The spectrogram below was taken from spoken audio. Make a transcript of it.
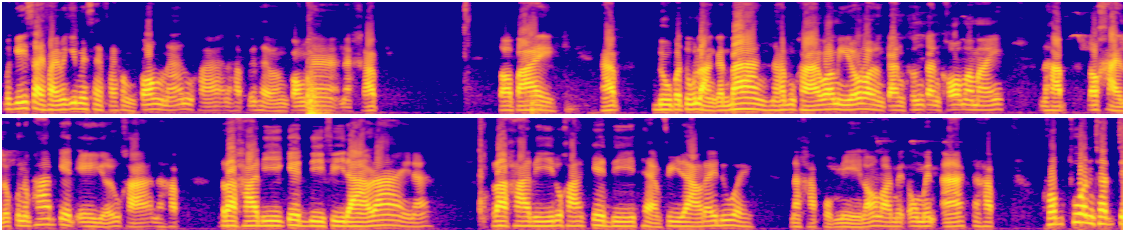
เมื่อกี้สายไฟเมื่อกี้เป็นสายไฟของกล้องนะลูกค้านะครับ เป็นสายไฟของกล้องหน้านะครับ ต่อไปนะครับ ดูประตูหลังกันบ้างนะครับ ลูกค้าว่ามีร่องรอยของการเครื่องการเคาะมาไหมนะครับ เราขายรถคุณภาพเกรด A อยู่แล้วลูกค้านะครับ ราคาดีเกรดดีฟรีดาวได้นะ ราคาดีลูกค้าเกรดดีแถมฟรีดาวได้ด้วยนะครับ ผมมีร่องรอยเม็ดองเม็ดอาร์คนะครับ ครบถ้วนชัดเจ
